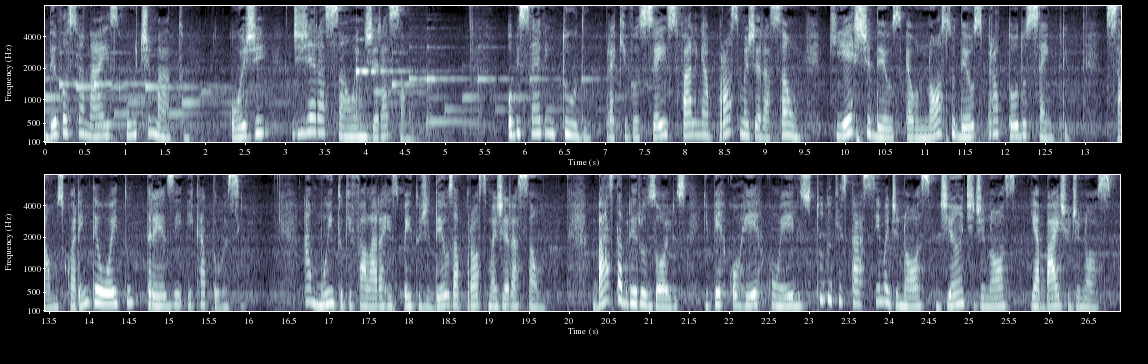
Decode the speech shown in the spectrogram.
Devocionais Ultimato. Hoje, de geração em geração. Observem tudo para que vocês falem à próxima geração que este Deus é o nosso Deus para todo sempre. Salmos 48, 13 e 14. Há muito que falar a respeito de Deus à próxima geração. Basta abrir os olhos e percorrer com eles tudo que está acima de nós, diante de nós e abaixo de nós.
